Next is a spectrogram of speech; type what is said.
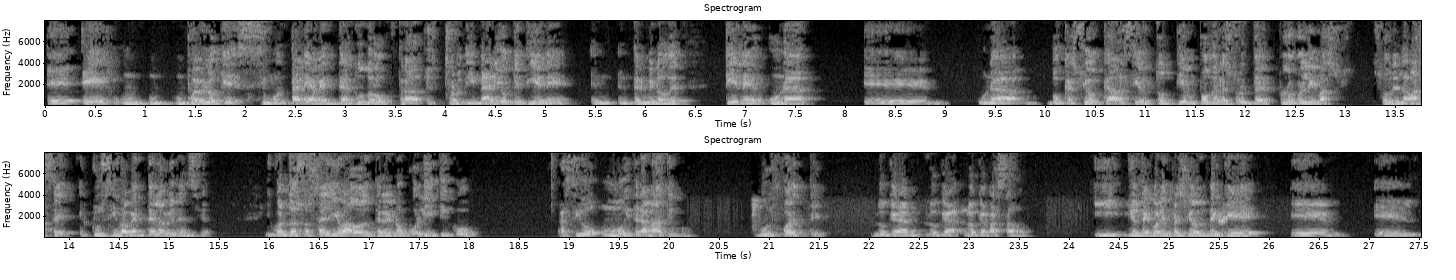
es un, un, un, pueblo que simultáneamente a todo lo extraordinario que tiene en, en términos de tiene una eh, una vocación cada cierto tiempo de resolver problemas sobre la base exclusivamente de la violencia. Y cuando eso se ha llevado al terreno político, ha sido muy dramático, muy fuerte lo que ha, lo que ha, lo que ha pasado. Y yo tengo la impresión de que eh,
